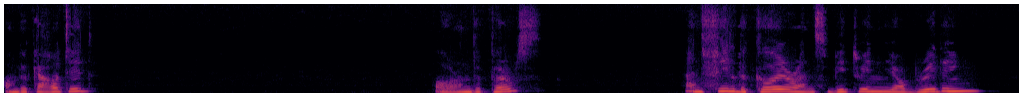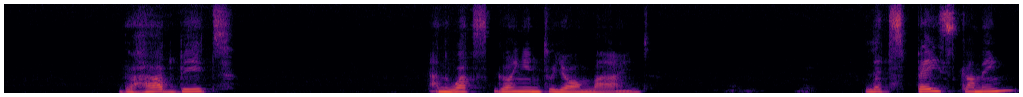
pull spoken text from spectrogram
on the carotid or on the pulse and feel the coherence between your breathing, the heartbeat, and what's going into your mind. Let space coming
